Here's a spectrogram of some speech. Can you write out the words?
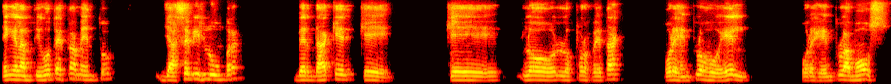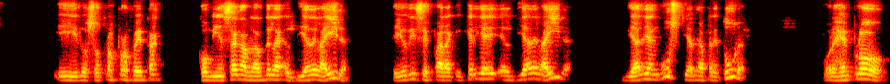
En el Antiguo Testamento ya se vislumbra, ¿verdad? Que, que, que los profetas, por ejemplo, Joel, por ejemplo, Amós y los otros profetas comienzan a hablar del día de la ira. Ellos dicen, ¿para qué quería el día de la ira? Día de angustia, de apretura. Por ejemplo,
